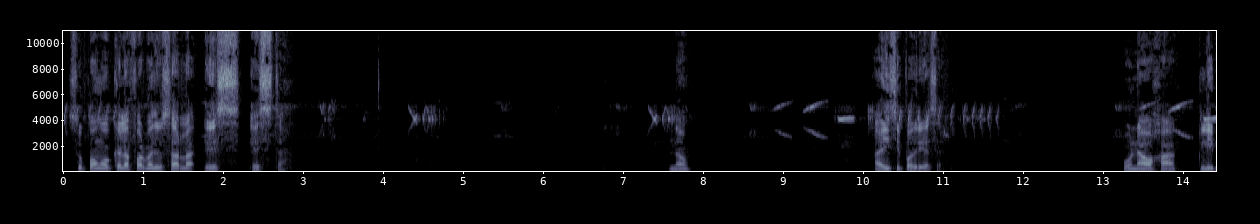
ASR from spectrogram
Supongo que la forma de usarla es esta. ¿No? Ahí sí podría ser. Una hoja clip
